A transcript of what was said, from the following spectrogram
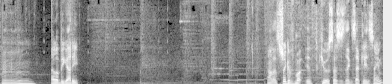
Hmm. Hello, Bigatti. Now let's check if, if QSS is exactly the same.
